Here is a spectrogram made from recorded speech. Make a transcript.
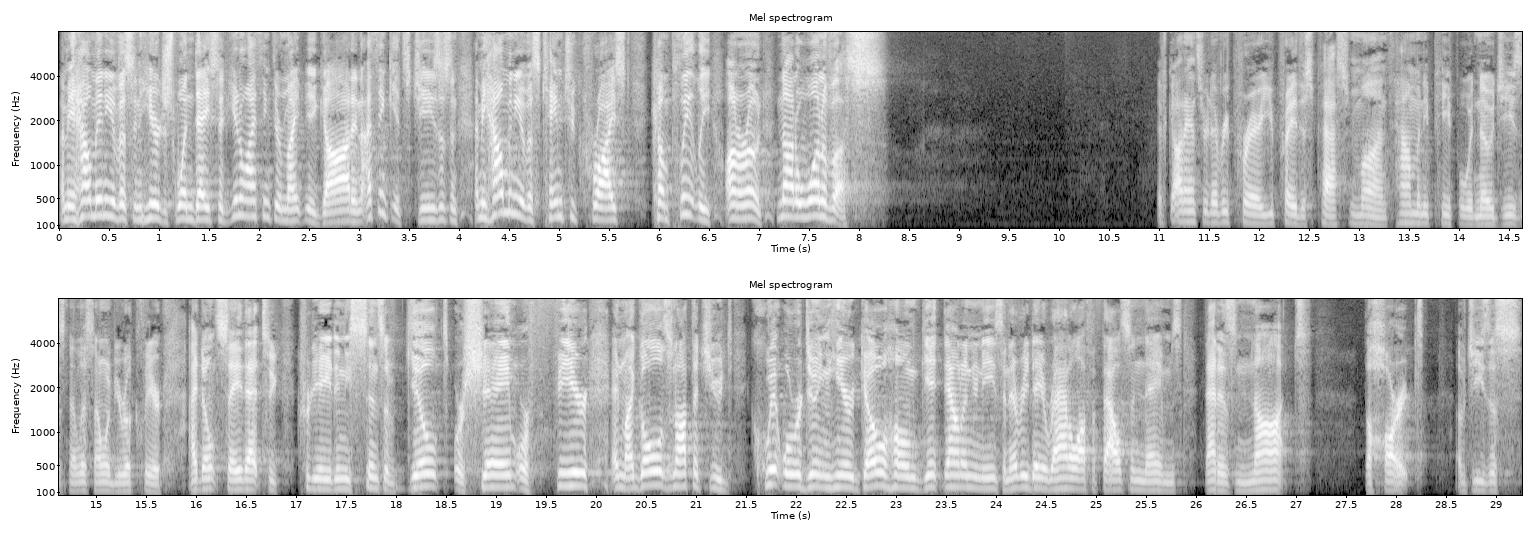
I mean, how many of us in here just one day said, you know, I think there might be a God and I think it's Jesus? And I mean, how many of us came to Christ completely on our own? Not a one of us. If God answered every prayer you prayed this past month, how many people would know Jesus? Now, listen, I want to be real clear. I don't say that to create any sense of guilt or shame or fear. And my goal is not that you'd quit what we're doing here, go home, get down on your knees, and every day rattle off a thousand names. That is not the heart of Jesus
